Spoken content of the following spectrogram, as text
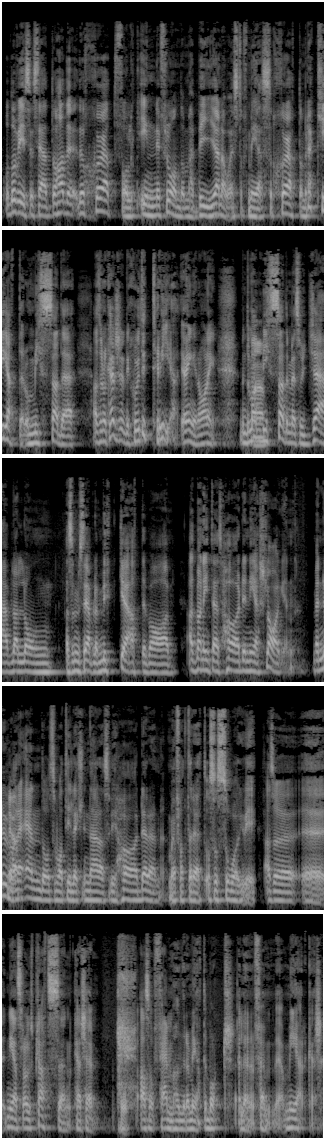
Och då visade det sig att då, hade, då sköt folk inifrån de här byarna West of Mes. Så sköt de raketer och missade. Alltså de kanske hade skjutit tre, jag har ingen aning. Men de missade med så jävla lång, alltså med så jävla mycket att det var, att man inte ens hörde nedslagen. Men nu Ja. var det en då som var tillräckligt nära så vi hörde den, om jag fattar rätt. Och så såg vi, alltså eh, nedslagsplatsen kanske alltså 500 meter bort. Eller fem, ja, mer kanske.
